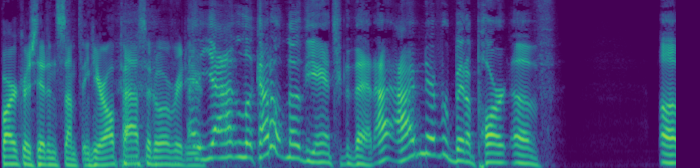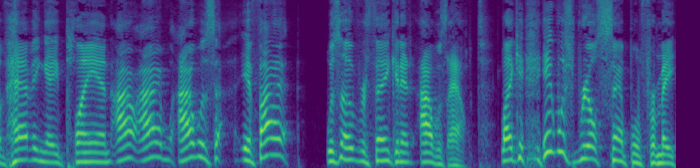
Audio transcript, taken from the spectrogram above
Barker's hitting something here. I'll pass it over to you. Uh, yeah, look, I don't know the answer to that. I, have never been a part of of having a plan. I, I, I was if I was overthinking it, I was out. Like it, it, was real simple for me.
